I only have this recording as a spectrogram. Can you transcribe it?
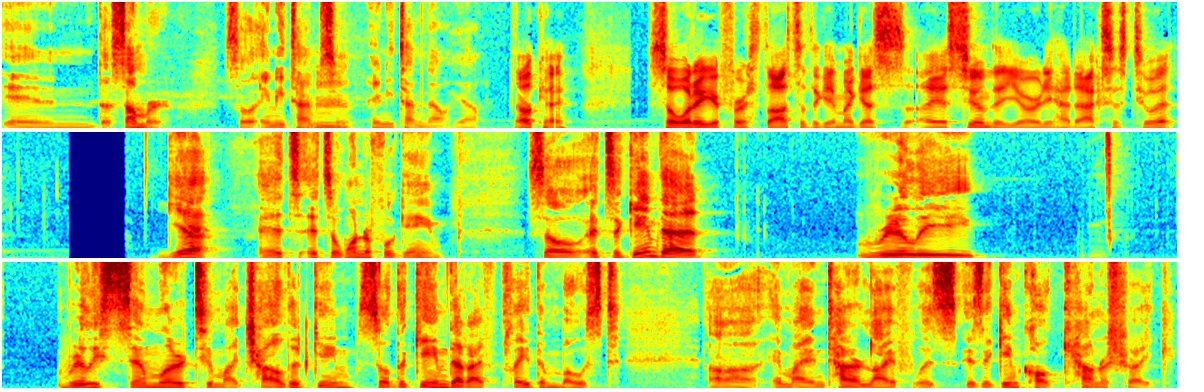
in the summer. So anytime soon, anytime now, yeah. Okay. So, what are your first thoughts of the game? I guess I assume that you already had access to it. Yeah, it's it's a wonderful game. So it's a game that really really similar to my childhood game. So the game that I've played the most uh, in my entire life was is a game called Counter Strike,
